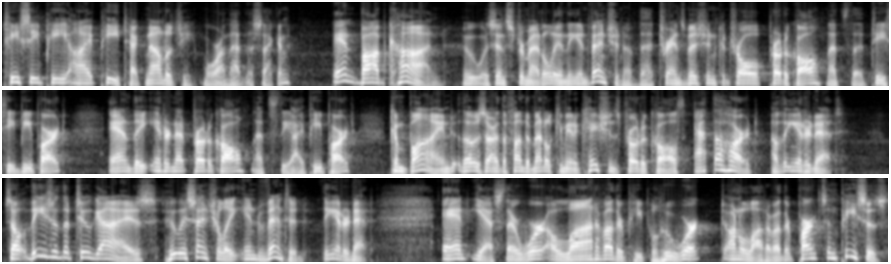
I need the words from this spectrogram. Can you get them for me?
TCP/IP technology. More on that in a second. And Bob Kahn, who was instrumental in the invention of the Transmission Control Protocol, that's the TCP part, and the Internet Protocol, that's the IP part. Combined, those are the fundamental communications protocols at the heart of the Internet. So these are the two guys who essentially invented the internet. And yes, there were a lot of other people who worked on a lot of other parts and pieces.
